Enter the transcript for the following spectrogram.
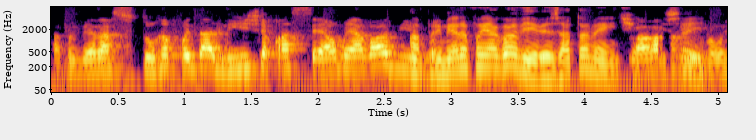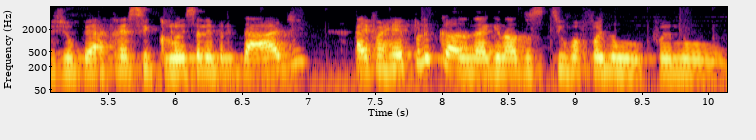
A primeira surra foi da Lígia com a Selma em Água Viva. A primeira foi em Água Viva, exatamente. Água Isso aí. Viva. O Gilberto reciclou em celebridade. Aí foi replicando, né? Aguinaldo Silva foi num. Foi num,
